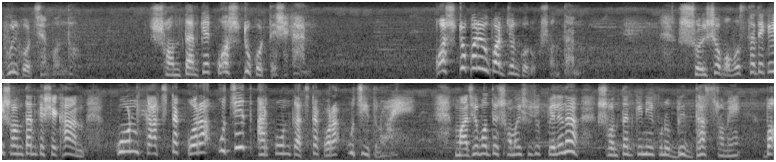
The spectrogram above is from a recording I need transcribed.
ভুল করছেন বন্ধু। সন্তানকে কষ্ট করতে শেখান। কষ্ট করে উপার্জন করুক সন্তান। শৈশব অবস্থা থেকেই সন্তানকে শেখান। কোন কাজটা করা উচিত আর কোন কাজটা করা উচিত নয়। মাঝে মধ্যে সময় সুযোগ পেলে না সন্তানকে নিয়ে কোনো বৃদ্ধাশ্রমে বা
